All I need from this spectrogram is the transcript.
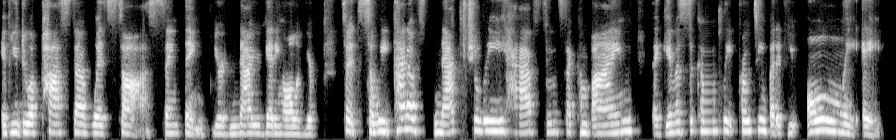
If you do a pasta with sauce, same thing. You're now you're getting all of your so so we kind of naturally have foods that combine that give us the complete protein. But if you only ate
